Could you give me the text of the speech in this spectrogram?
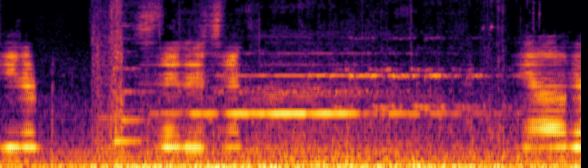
Sevecek. Yani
